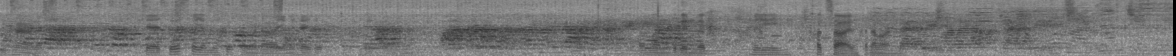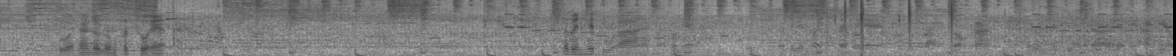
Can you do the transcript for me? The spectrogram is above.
2025แล้วแต่โชคก็ยังเป็นโชคธรรมดา ยังไม่ใช่ชคไฟฟ้านะน้ำมันก็เป็นแบบไม่คัดสายเป็นคัดน้ำมันนะสวยนะโดยรวมก็สวยอะ ถ้าเป็น H2R นะตัวเนี้ยก็จะเป็นแรมแอร์สองข้างจะเป็น H2 ธรรมดาแรมข้างเดียว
